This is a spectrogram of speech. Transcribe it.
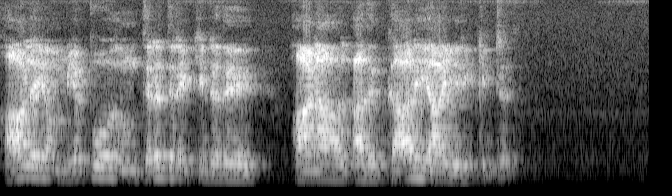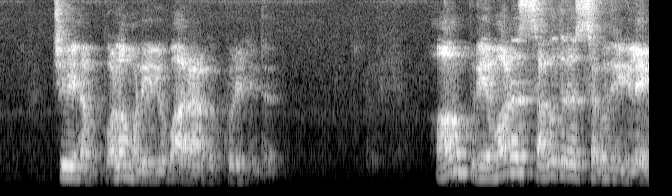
ஆலயம் எப்போதும் திறந்திருக்கின்றது ஆனால் அது காலியாயிருக்கின்றது. சீன பொலமொழி இவ்வாறாக கூறுகின்றது. ஆம் பிரியமான சகோதர சகோதரிகளே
